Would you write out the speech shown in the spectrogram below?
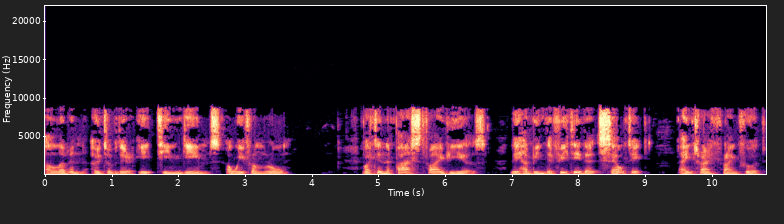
eleven out of their eighteen games away from Rome. But in the past five years they have been defeated at Celtic, Eintracht Frankfurt,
